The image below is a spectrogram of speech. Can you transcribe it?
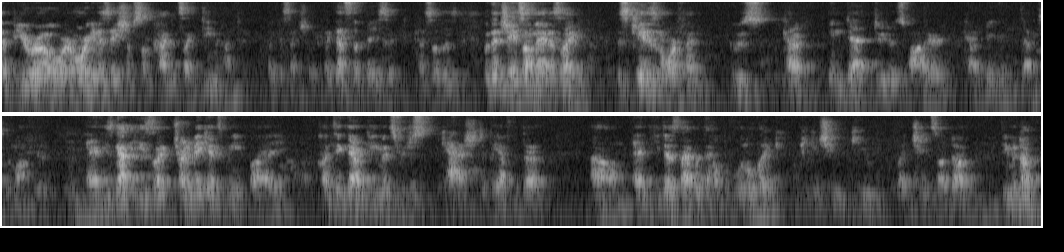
a bureau or an organization of some kind that's like demon hunting, like essentially. Like that's the basicness of this. But then Chainsaw Man is like this kid is an orphan who's kind of in debt due to his father kind of being in debt to the mafia. And he's got he's like trying to make ends meet by hunting down demons for just cash to pay off the debt. Um, and he does that with the help of a little like Pikachu cute like chainsaw dog, demon dog.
